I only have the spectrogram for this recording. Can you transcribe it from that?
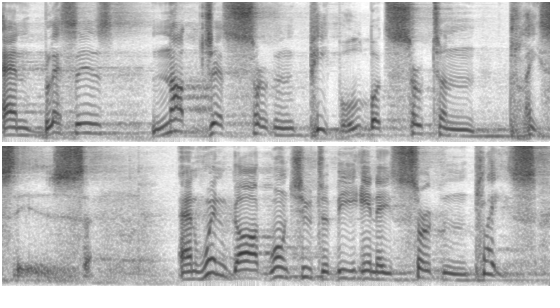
and blesses not just certain people, but certain places. And when God wants you to be in a certain place,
